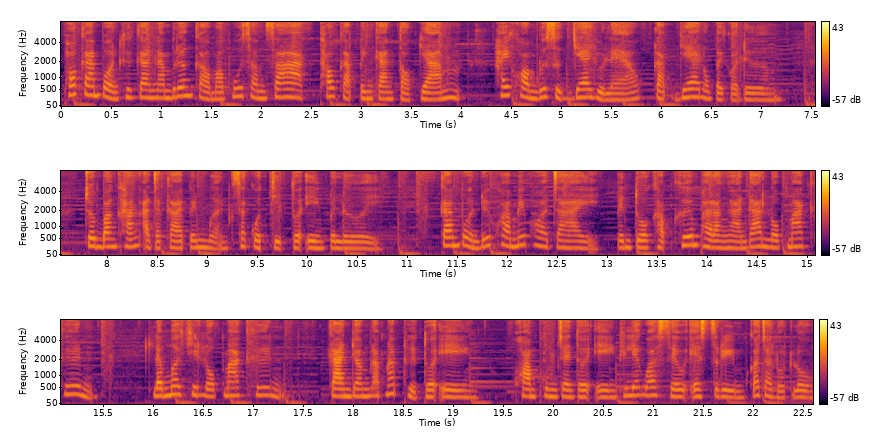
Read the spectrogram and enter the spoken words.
เพราะการบ่นคือการนำเรื่องเก่ามาพูดซ้ำซาก เท่ากับเป็นการตอกย้ำ ให้ความรู้สึกแย่อยู่แล้ว กลับแย่ลงไปกว่าเดิม จนบางครั้งอาจจะกลายเป็นเหมือนสะกดจิตตัวเองไปเลย การบ่นด้วยความไม่พอใจ เป็นตัวขับเคลื่อนพลังงานด้านลบมากขึ้น และเมื่อคิดลบมากขึ้น การยอมรับนับถือตัวเอง ความภูมิใจตัวเองที่เรียกว่าเซลล์เอสตรีมก็จะลดลง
